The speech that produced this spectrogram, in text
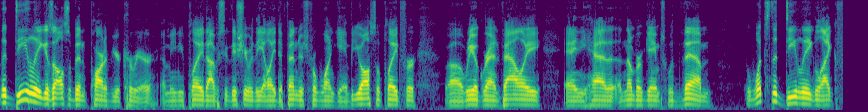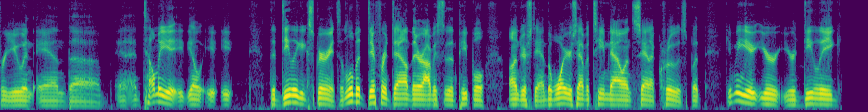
The D League has also been part of your career. I mean, you played obviously this year with the LA D-Fenders for one game, but you also played for uh, Rio Grande Valley, and you had a number of games with them. What's the D League like for you? And and uh, and tell me, you know, it, it, the D League experience a little bit different down there, obviously, than people understand. The Warriors have a team now in Santa Cruz, but give me your your, your D League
